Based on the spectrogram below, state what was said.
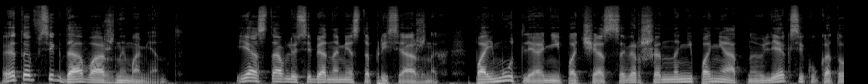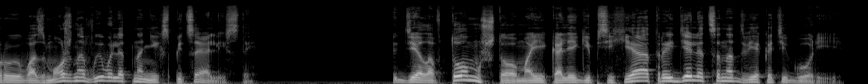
Это всегда важный момент. Я ставлю себя на место присяжных. Поймут ли они подчас совершенно непонятную лексику, которую, возможно, вывалят на них специалисты? Дело в том, что мои коллеги-психиатры делятся на две категории.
